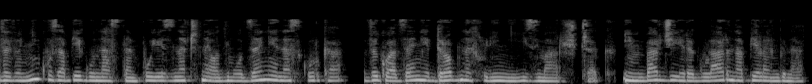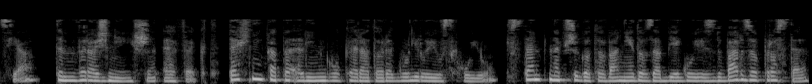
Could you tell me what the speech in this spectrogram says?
w wyniku zabiegu następuje znaczne odmłodzenie naskórka, wygładzenie drobnych linii i zmarszczek. Im bardziej regularna pielęgnacja, tym wyraźniejszy efekt. Technika peelingu keratoregulirujus chuju. Wstępne przygotowanie do zabiegu jest bardzo proste.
